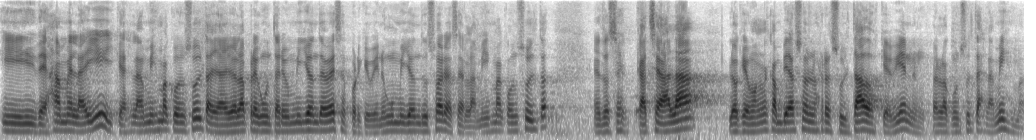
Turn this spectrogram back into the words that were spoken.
y déjamela ahí, que es la misma consulta, ya yo la preguntaré un millón de veces porque vienen un millón de usuarios a hacer la misma consulta, entonces cachéala, lo que van a cambiar son los resultados que vienen, pero la consulta es la misma.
